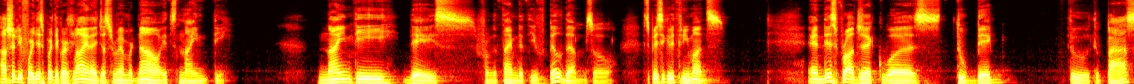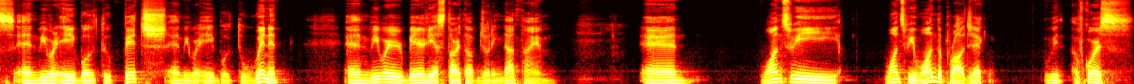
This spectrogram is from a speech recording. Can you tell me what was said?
actually for this particular client I just remembered now it's 90. 90 days from the time that you've built them. So it's basically 3 months. And this project was too big to to pass and we were able to pitch and we were able to win it. And we were barely a startup during that time. And once we once we won the project we of course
